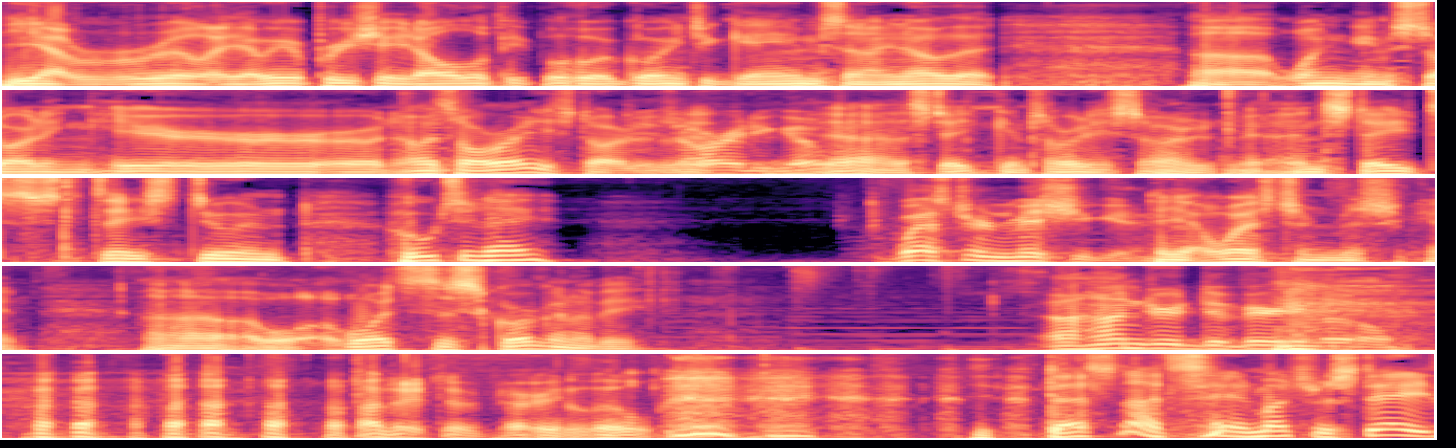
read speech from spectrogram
Yeah, really. We appreciate all the people who are going to games, and I know that uh, one game starting here. No, it's already started. It's already going. Yeah, the state game's already started. And state state's doing who today? Western Michigan. Yeah, Western Michigan. Uh, what's the score going to be? A hundred to very little. A hundred to very little. That's not saying much for state.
